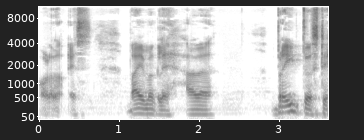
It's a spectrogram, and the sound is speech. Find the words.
அவ்வளோதான் எஸ் பாய் மக்களே. ஹாவ் அ பிரைட் தேர்ஸ்டே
